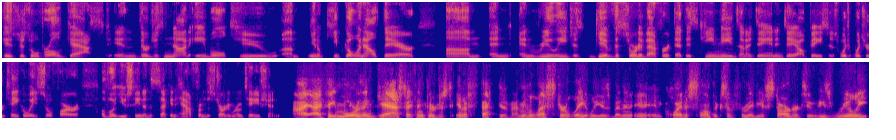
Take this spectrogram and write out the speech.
is just overall gassed and they're just not able to, um, you know, keep going out there um, and and really just give the sort of effort that this team needs on a day in and day out basis. What, what's your takeaway so far of what you've seen in the second half from the starting rotation? I, I think more than gassed, I think they're just ineffective. I mean, Lester lately has been in, in, in quite a slump, except for maybe a start or two. He's really,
